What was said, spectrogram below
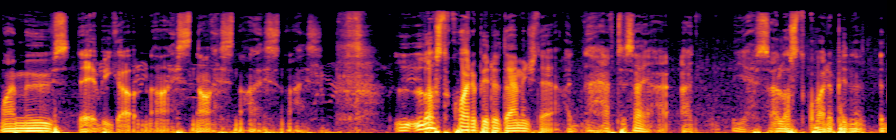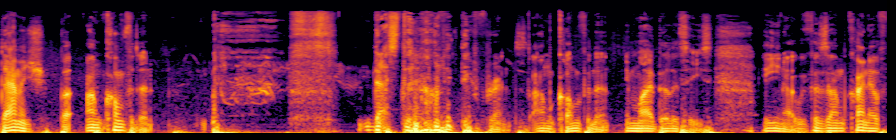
my moves. There we go. Nice nice nice nice. Lost quite a bit of damage there I have to say. I, I Yes, I lost quite a bit of damage, but I'm confident. That's the only difference. I'm confident in my abilities, you know, because I'm kind of.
